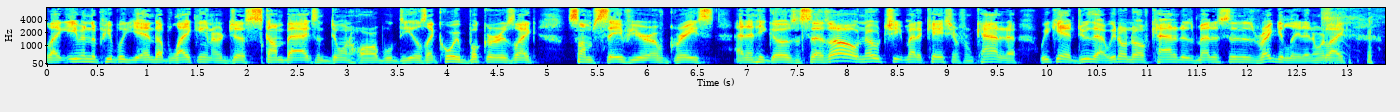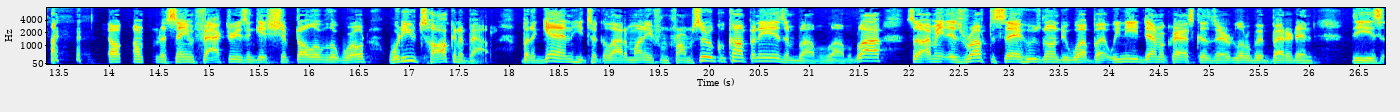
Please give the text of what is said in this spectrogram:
Like even the people you end up liking are just scumbags and doing horrible deals. Like Cory Booker is like some savior of grace, and then he goes and says, "Oh, no cheap medication from Canada. We can't do that. We don't know if Canada's medicine is regulated." And we're like, all come from the same factories and get shipped all over the world. What are you talking about? But again, he took a lot of money from pharmaceutical companies and blah blah blah blah blah. So I mean, it's rough to say who's going to do what, but we need Democrats because they're a little bit better than these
